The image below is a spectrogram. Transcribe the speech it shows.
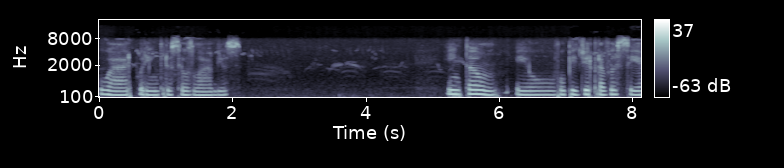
o ar por entre os seus lábios. Então, eu vou pedir para você,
